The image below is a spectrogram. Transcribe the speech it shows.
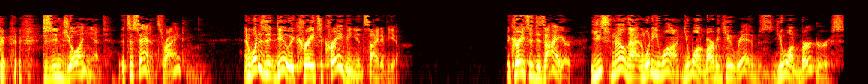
just enjoying it. It's a sense, right? And what does it do? It creates a craving inside of you. It creates a desire. You smell that and what do you want? You want barbecue ribs. You want burgers.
